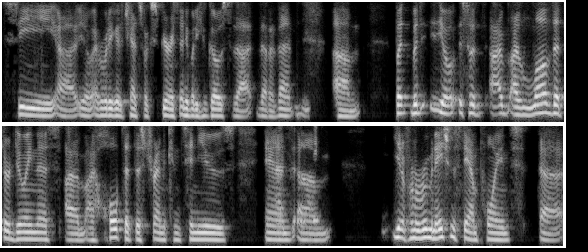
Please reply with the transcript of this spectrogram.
see, uh, you know, everybody get a chance to experience anybody who goes to that that event. Mm-hmm. Um, but but you know, so I, I love that they're doing this. Um, I hope that this trend continues, and um, you know, from a rumination standpoint, uh,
